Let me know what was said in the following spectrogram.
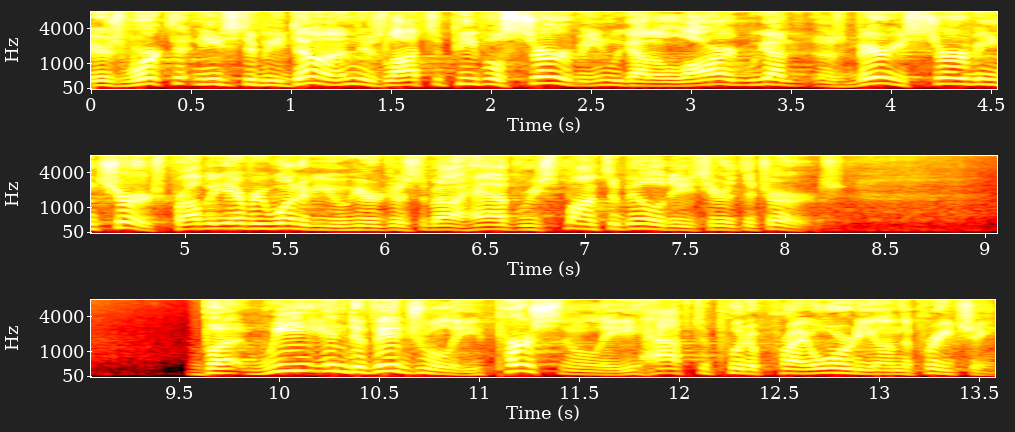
There's work that needs to be done. There's lots of people serving. We got a large we got a very serving church. Probably every one of you here just about have responsibilities here at the church. But we individually personally have to put a priority on the preaching.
